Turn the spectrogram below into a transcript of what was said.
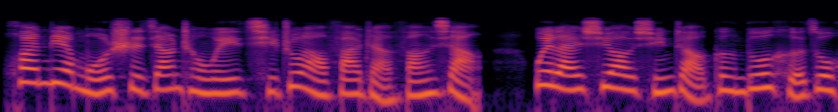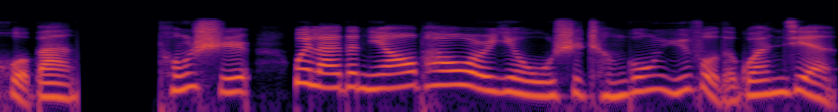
换电模式将成为其重要发展方向，未来需要寻找更多合作伙伴。同时，未来的 Neo Power 业务是成功与否的关键。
